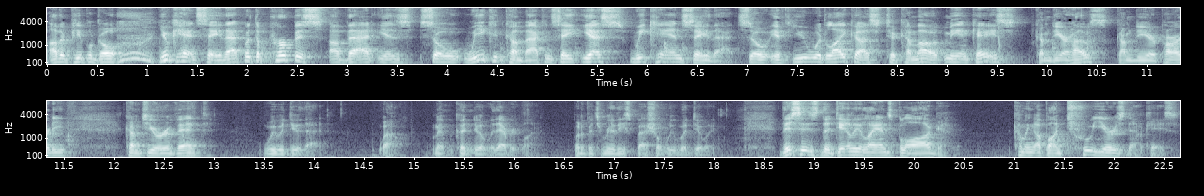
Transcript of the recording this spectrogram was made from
other people go, oh, "You can't say that." But the purpose of that is so we can come back and say, "Yes, we can say that." So if you would like us to come out, me and Case come to your house, come to your party, come to your event, we would do that. Well, I mean, we couldn't do it with everyone, but if it's really special, we would do it. This is the Daily Landsblog coming up on two years now, Case.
